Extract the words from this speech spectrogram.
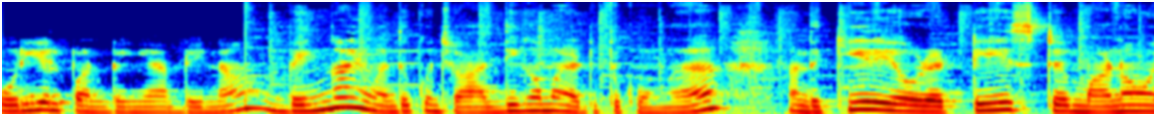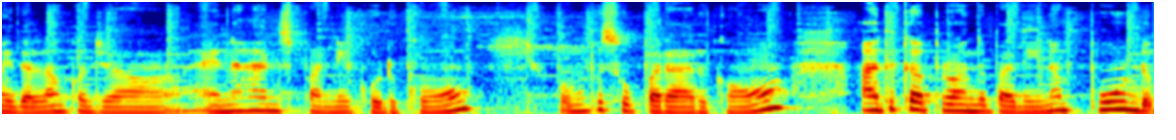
பொரியல் பண்ணுறீங்க அப்படின்னா வெங்காயம் வந்து கொஞ்சம் அதிகமாக எடுத்துக்கோங்க. அந்த கீரையோட டேஸ்ட்டு மனம் இதெல்லாம் கொஞ்சம் என்ஹான்ஸ் பண்ணி கொடுக்கும். ரொம்ப சூப்பராக இருக்கும். அதுக்கப்புறம் வந்து பார்த்திங்கன்னா பூண்டு.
